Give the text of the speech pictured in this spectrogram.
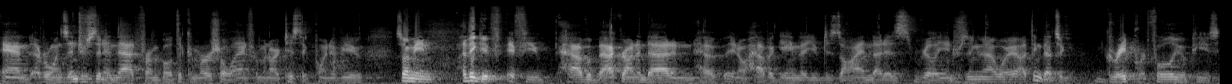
And everyone's interested in that from both a commercial and from an artistic point of view. So, I mean, I think if, if you have a background in that and have, you know, have a game that you've designed that is really interesting that way, I think that's a great portfolio piece,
